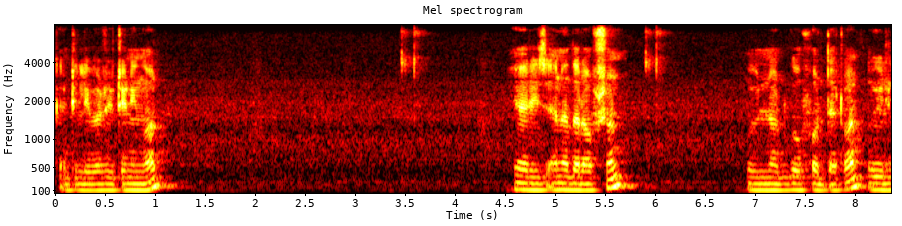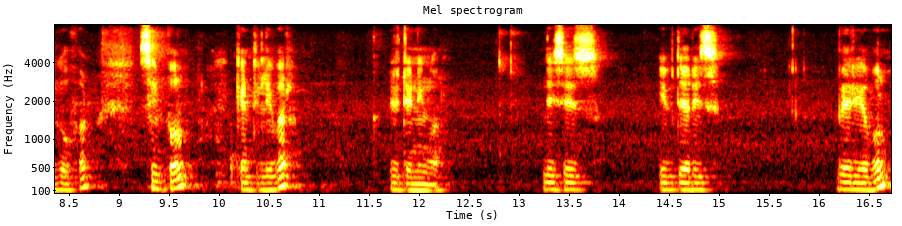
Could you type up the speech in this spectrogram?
cantilever retaining wall. Here is another option we will not go for that one. We will go for simple cantilever retaining wall. This is if there is variable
